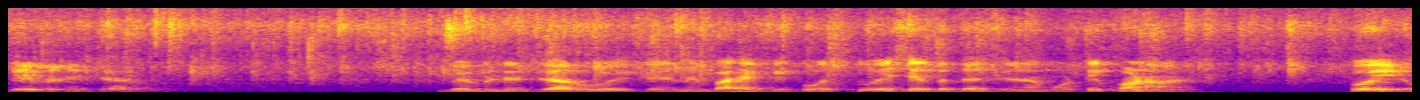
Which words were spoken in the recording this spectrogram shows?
બે મિનિટ ચાલો બે મિનિટ સારું હોય છે એની પાસે કંઈક વસ્તુ હશે કદાચ એના મોટી પણ આવે. તોય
